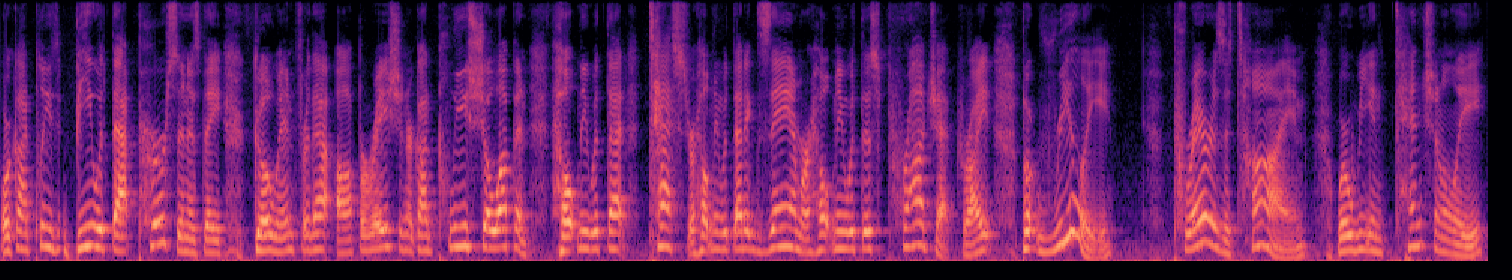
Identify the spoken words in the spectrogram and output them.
Or God, please be with that person as they go in for that operation. Or God, please show up and help me with that test or help me with that exam or help me with this project, right? But really, prayer is a time where we intentionally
